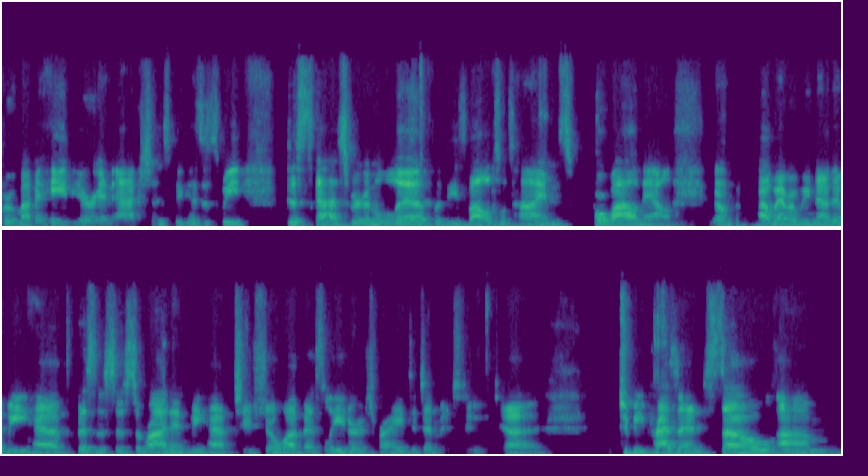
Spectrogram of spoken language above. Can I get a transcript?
through my behavior and actions because as we discuss, we're going to live with these volatile times for a while now. Yeah. However, we know that we have businesses to run and we have to show up as leaders, right? To, to, uh, to be present. So, um,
